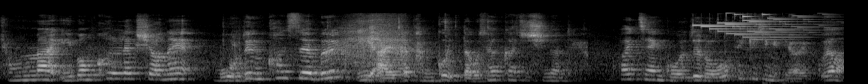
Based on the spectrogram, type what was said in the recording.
정말 이번 컬렉션의 모든 컨셉을 이 아이가 담고 있다고 생각해 주시면 돼요. white and gold로 packaging이 되어 있고요.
